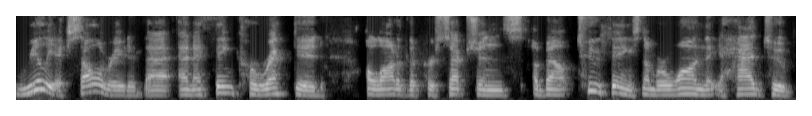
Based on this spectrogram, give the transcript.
really accelerated that and I think corrected a lot of the perceptions about two things. Number one, that you had to,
